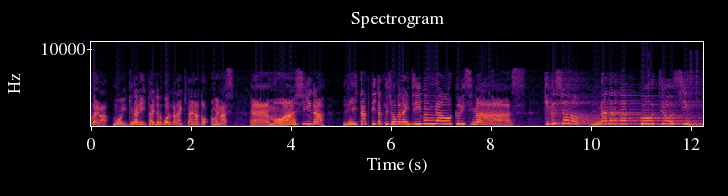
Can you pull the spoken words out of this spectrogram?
回はもういきなりタイトルコールから行きたいなと思います。えー、もう足が痛くて痛くてしょうがない自分がお送りします。菊師匠のなだらか向上心。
